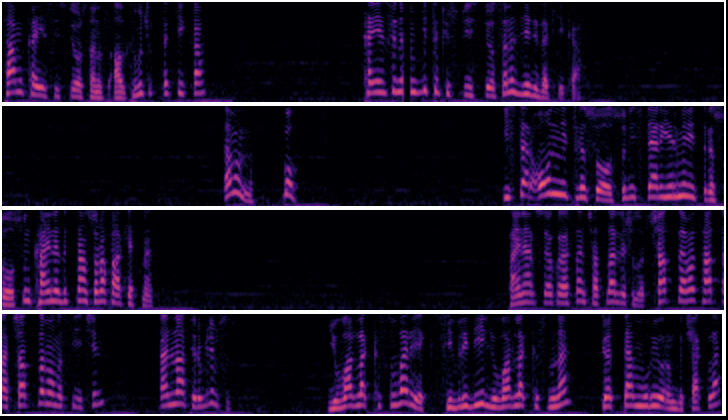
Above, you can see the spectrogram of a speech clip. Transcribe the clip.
tam kayısı istiyorsanız 6,5 dakika kayısının bir tık üstü istiyorsanız 7 dakika. Tamam mı? Bu. İster 10 litre su olsun, ister 20 litre su olsun kaynadıktan sonra fark etmez. Kaynar suya koyarsan çatlar leş olur. Çatlamaz hatta çatlamaması için ben ne yapıyorum biliyor musunuz? Yuvarlak kısmı var ya sivri değil yuvarlak kısmına götten vuruyorum bıçakla.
